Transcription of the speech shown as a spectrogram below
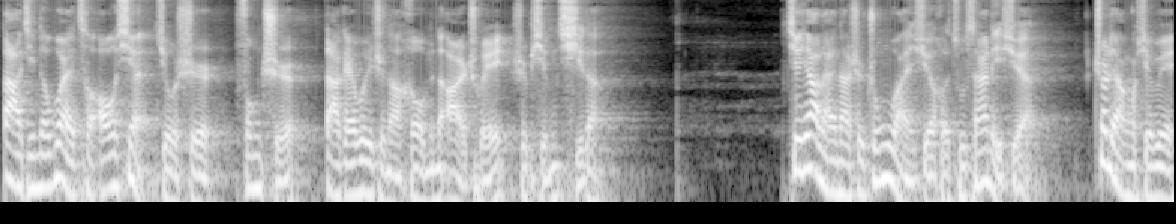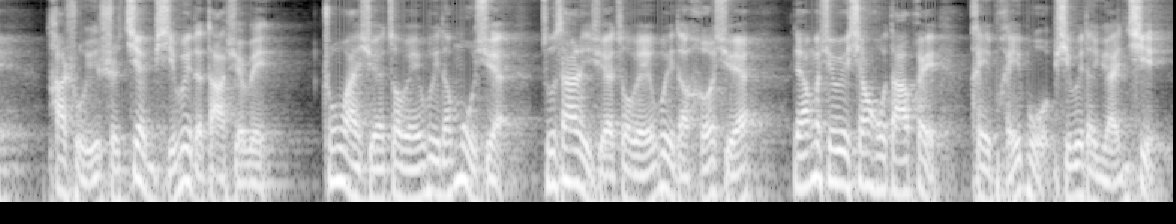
大筋的外侧凹陷就是风池，大概位置呢和我们的耳垂是平齐的。接下来呢是中脘穴和足三里穴，这两个穴位。它属于是健脾胃的大穴位，中脘穴作为胃的募穴，足三里穴作为胃的合穴，两个穴位相互搭配，可以培补脾胃的元气，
